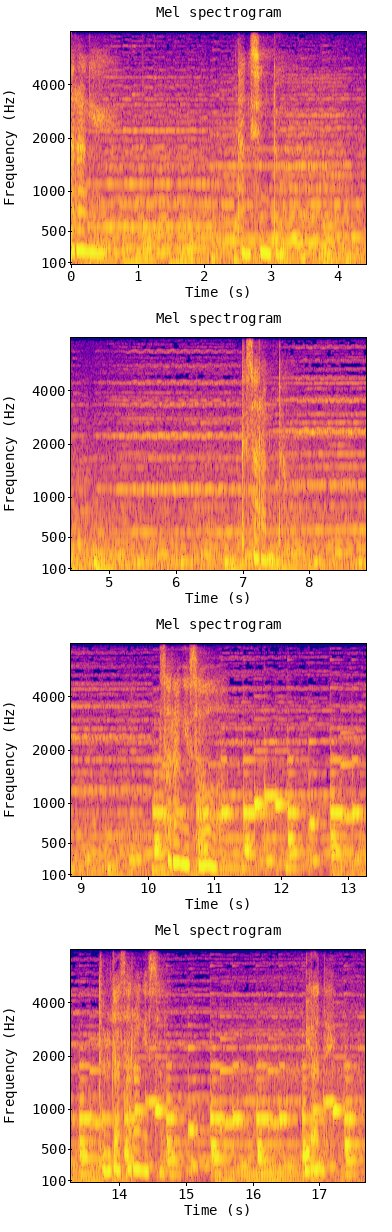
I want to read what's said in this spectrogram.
사랑해. 당신도. 그 사람도. 사랑해서. 둘 다 사랑해서. 미안해.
